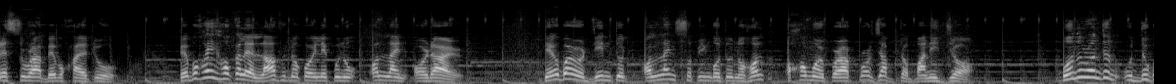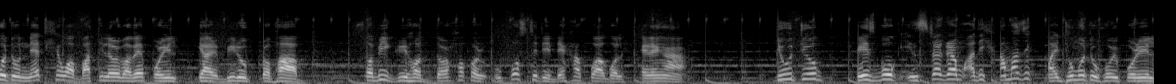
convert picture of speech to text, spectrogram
ৰেষ্টুৰাঁ ব্যৱসায়তো। ব্যৱসায়ীসকলে লাভ নকৰিলে কোনো অনলাইন অৰ্ডাৰ। দেওবাৰৰ দিনটোত অনলাইন শ্বপিঙতো নহ'ল অসমৰ পৰা পৰ্যাপ্ত বাণিজ্য। মনোৰঞ্জন উদ্যোগতো নেট সেৱা বাতিলৰ বাবে পৰিল ইয়াৰ বিৰূপ প্ৰভাৱ। ছবি গৃহত দৰ্শকৰ উপস্থিতি দেখা পোৱা গ'ল সেৰেঙা ইউটিউব ফেচবুক ইনষ্টাগ্ৰাম আদি সামাজিক মাধ্যমতো হৈ পৰিল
